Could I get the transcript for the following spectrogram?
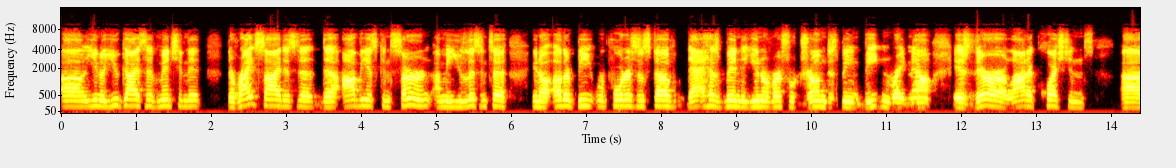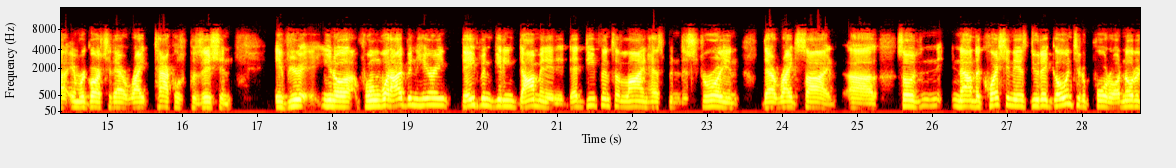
uh, you know, you guys have mentioned it. The right side is the the obvious concern. I mean, you listen to you know other beat reporters and stuff. That has been the universal drum that's being beaten right now. Is there are a lot of questions uh, in regards to that right tackles position if you're, you know, from what I've been hearing, they've been getting dominated. That defensive line has been destroying that right side. Uh, so n- now the question is, do they go into the portal? I know that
